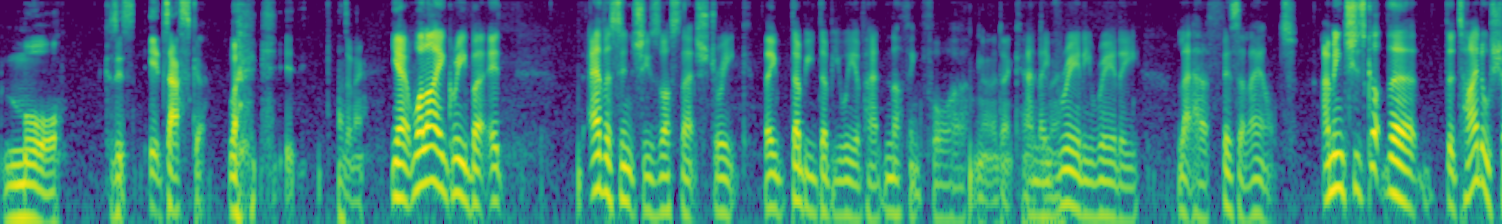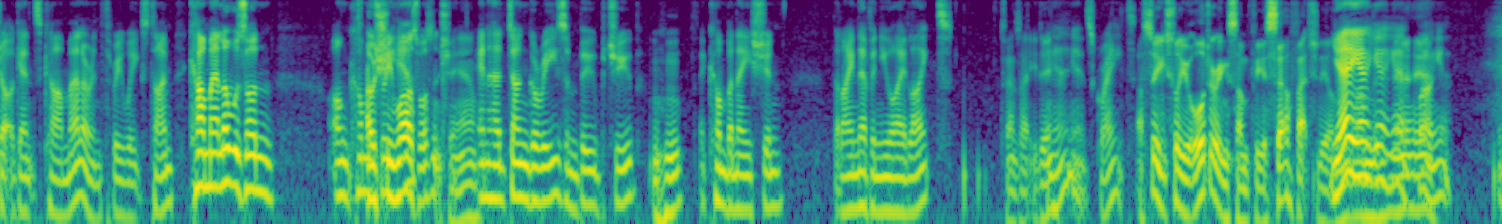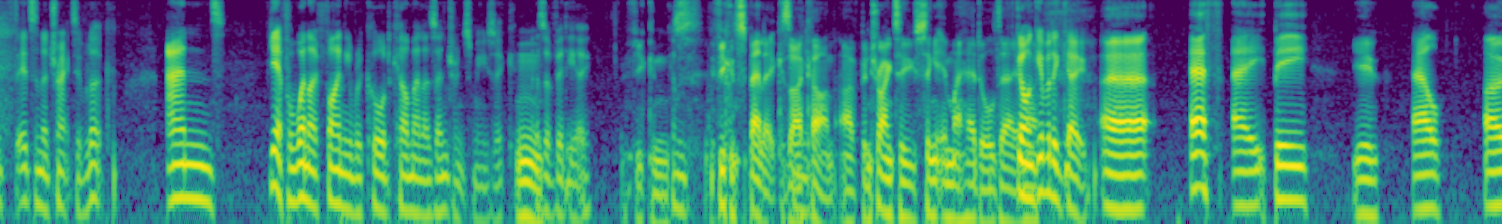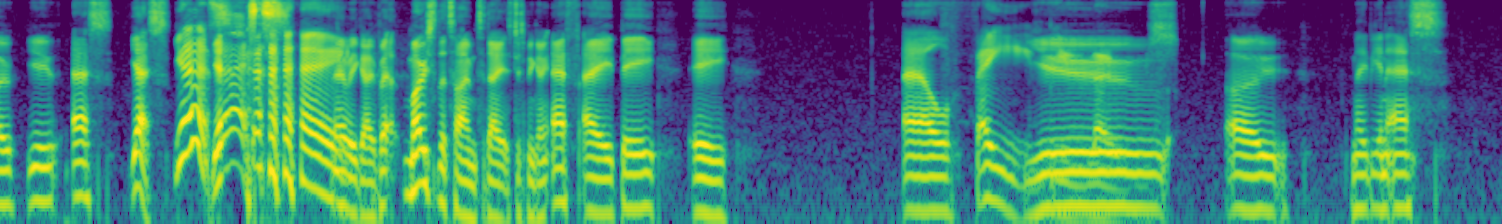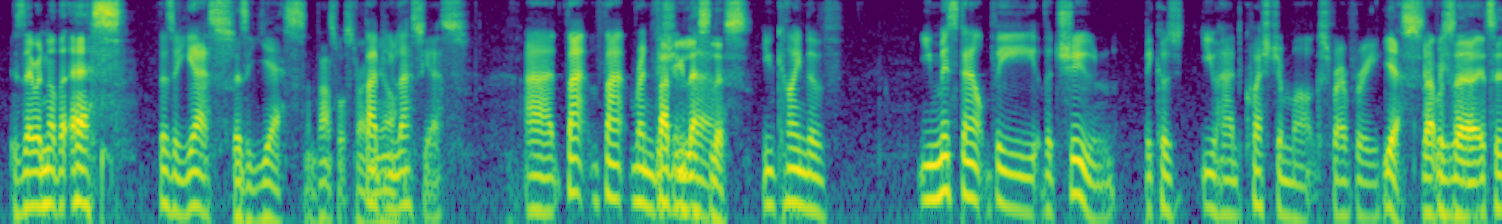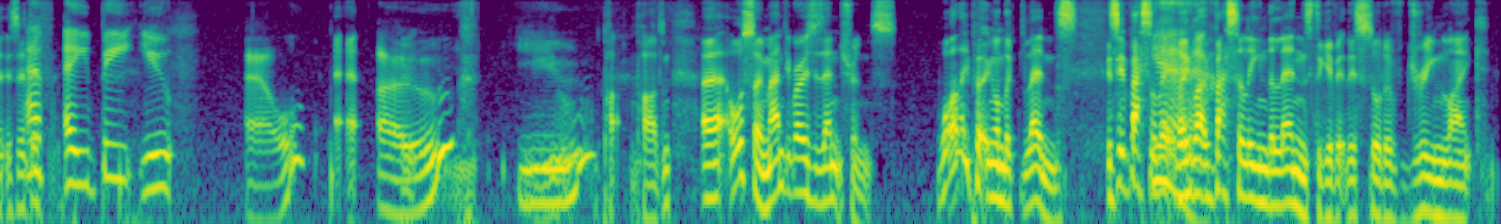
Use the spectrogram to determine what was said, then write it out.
more because it's it's Asuka. Like it, I don't know. Yeah, well, I agree, but it ever since she's lost that streak, they WWE have had nothing for her. No, I don't care. and do they've they? really, really let her fizzle out. I mean, she's got the the title shot against Carmella in three weeks' time. Carmella was on on commentary. Oh, she was, wasn't she? Yeah. In her dungarees and boob tube, hmm a combination that I never knew I liked. Turns out you do. Yeah, yeah, it's great. I saw you saw you ordering some for yourself actually. On Yeah, the, yeah, on the- yeah, yeah, Well, yeah, it's, it's an attractive look, and yeah, for when I finally record Carmella's entrance music Mm. as a video. If you can, Come- if you can spell it, because I can't. I've been trying to sing it in my head all day. Go on, I- give it a go. Uh, F A B U L O U S. Yes. Yes. Yes. Hey. There we go. But most of the time today, it's just been going F A B E L U O, maybe an S. Is there another S? There's a yes. There's a yes, and that's what's throwing me off. Fabulous, yes. Uh, that that rendition. there, Fabulousness. You kind of you missed out the the tune because you had question marks for every. Yes, that every was. Uh, it's a. It's a F A B U L O U. Pa- pardon. Uh, also, Mandy Rose's entrance. What are they putting on the lens? Is it Vaseline? Yeah. They like Vaseline the lens to give it this sort of dreamlike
